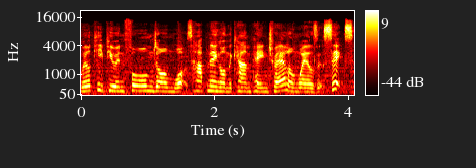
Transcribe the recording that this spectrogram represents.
We'll keep you informed on what's happening on the campaign trail on Wales at 6.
